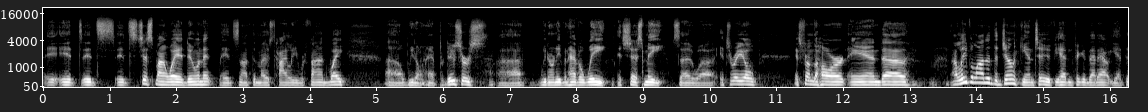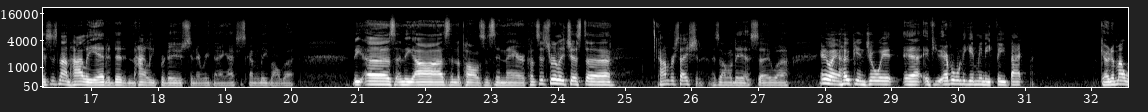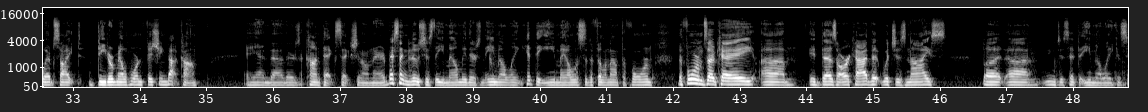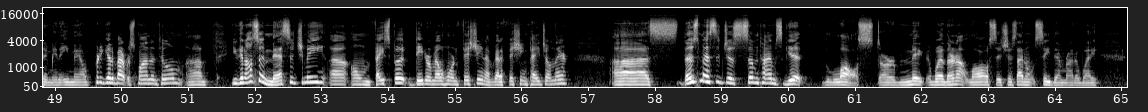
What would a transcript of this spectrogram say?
it, it's it's just my way of doing it. It's not the most highly refined way. Uh, we don't have producers. Uh, we don't even have a we. It's just me. So uh, it's real. It's from the heart. And uh, I leave a lot of the junk in too, if you hadn't figured that out yet. This is not highly edited and highly produced and everything. I just kind of leave all the the uhs and the ahs and the pauses in there because it's really just a conversation. That's all it is. So uh, anyway, I hope you enjoy it. Uh, if you ever want to give me any feedback, go to my website, dietermelhornfishing.com and uh, there's a contact section on there. The best thing to do is just email me. There's an email link. Hit the email instead of filling out the form. The form's okay. Um, it does archive it, which is nice, but uh, you can just hit the email link and send me an email. Pretty good about responding to them. Um, you can also message me uh, on Facebook, Dieter Melhorn Fishing. I've got a fishing page on there. Uh, those messages sometimes get lost or well, they're not lost. It's just I don't see them right away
